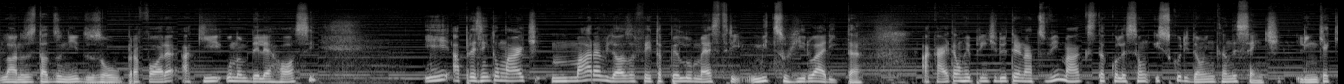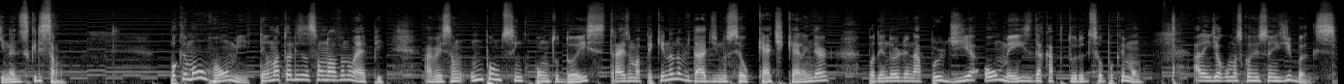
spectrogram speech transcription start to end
lá nos Estados Unidos ou para fora. Aqui o nome dele é Rossi. E apresenta uma arte maravilhosa feita pelo mestre Mitsuhiro Arita. A carta é um reprint do Eternatus VMAX da coleção Escuridão Incandescente. Link aqui na descrição. Pokémon Home tem uma atualização nova no app. A versão 1.5.2 traz uma pequena novidade no seu Cat Calendar, podendo ordenar por dia ou mês da captura do seu Pokémon, além de algumas correções de bugs.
